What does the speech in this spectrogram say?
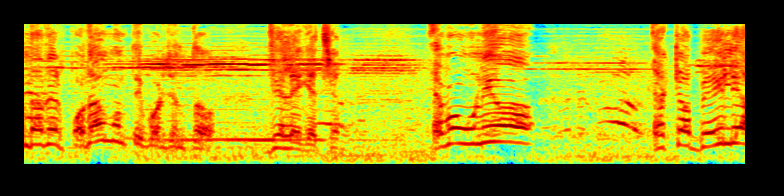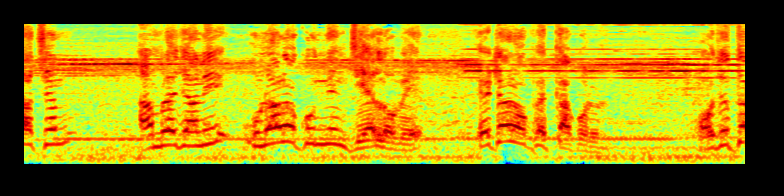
ওনাদের প্রধানমন্ত্রী পর্যন্ত জেলে গেছেন এবং উনিও একটা বেইলে আছেন। আমরা জানি ওনারও কোন দিন জেল হবে, এটার অপেক্ষা করুন। অযথা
